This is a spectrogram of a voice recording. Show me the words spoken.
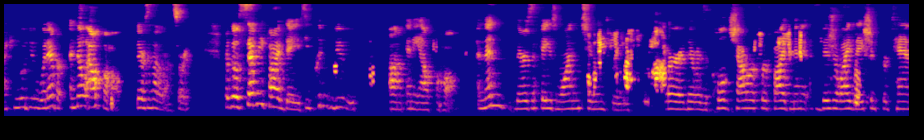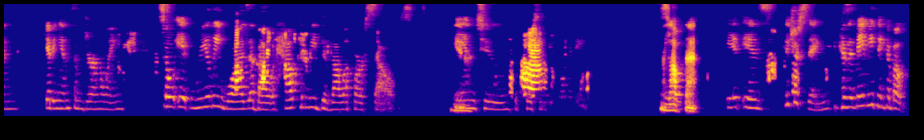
I can go do whatever. And no alcohol. There's another one. Sorry. For those 75 days, you couldn't do um, any alcohol. And then there was a phase one, two, and three, where there was a cold shower for five minutes, visualization for 10, getting in some journaling. So it really was about how can we develop ourselves Yeah. into the person we want to be. I love So that. It is interesting because it made me think about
